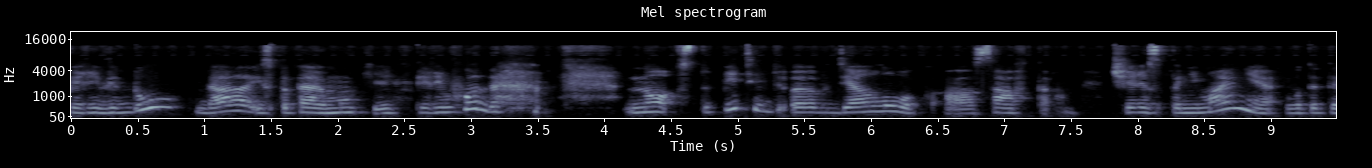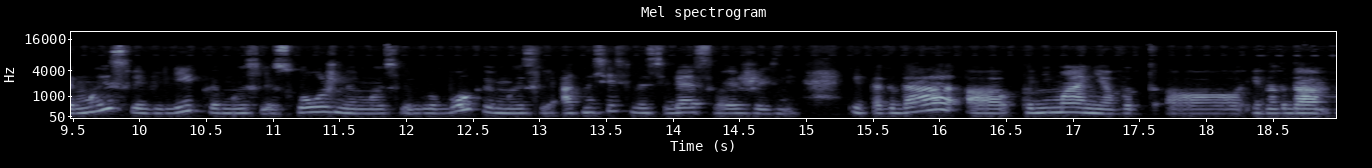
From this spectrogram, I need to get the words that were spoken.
переведу, да, испытаю муки перевода, но вступите в диалог с автором через понимание вот этой мысли, великой мысли, сложной мысли, глубокой мысли относительно себя и своей жизни. И тогда а, понимание вот а, иногда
